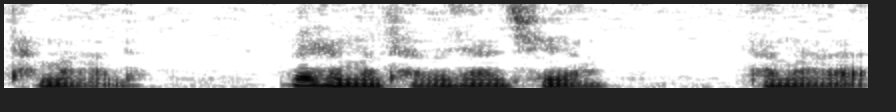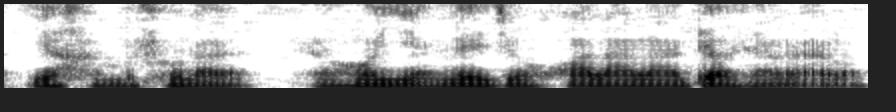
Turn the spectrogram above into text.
他妈的，为什么踩不下去啊？他妈的也喊不出来，然后眼泪就哗啦啦掉下来了。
